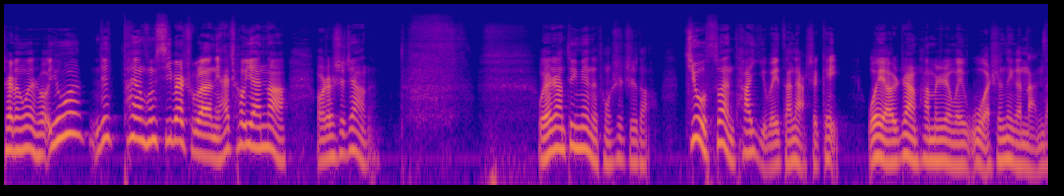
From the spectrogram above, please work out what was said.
千灯问说：“哟啊，你这太阳从西边出来了，你还抽烟呢？”我说：“是这样的，我要让对面的同事知道，就算他以为咱俩是 gay，我也要让他们认为我是那个男的。”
